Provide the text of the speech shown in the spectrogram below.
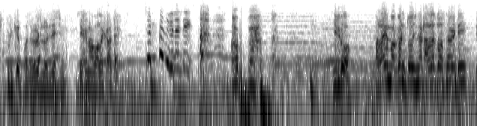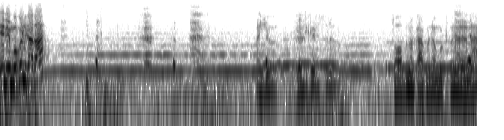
ఇప్పటికే పది రోజులు వదిలేశాను. ఇక నా వల్ల కాదు. అబ్బా. ఇదిగో పరాయి మొక్కను తోసినట్టు అలా తోస్తావేంటి? నేను ఈ మొగుడు కదా? అయ్యో ఎందుకు ఎడుస్తున్నావు శోభను కాకుండా ముట్టుకున్నానా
